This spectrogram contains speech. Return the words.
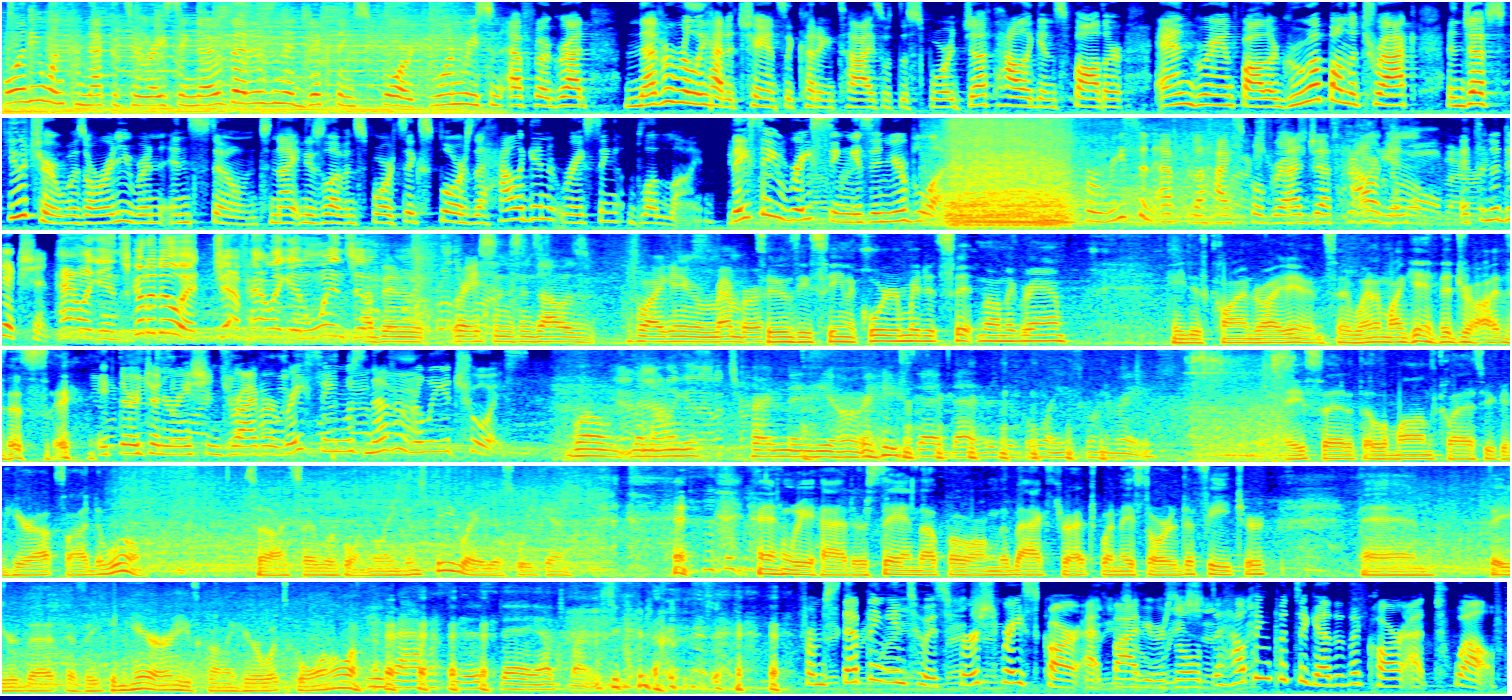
Well, anyone connected to racing knows that it is an addicting sport. One recent Ephrata grad never really had a chance at cutting ties with the sport. Jeff Halligan's father and grandfather grew up on the track, and Jeff's future was already written in stone. Tonight, News 11 Sports explores the Halligan racing bloodline. They say racing is in your blood. For recent Ephrata high school grad Jeff Halligan, it's an addiction. Halligan's going to do it. Jeff Halligan wins it. I've been racing since I was, before I can even remember. As soon as he seen a quarter midget sitting on the ground, he just climbed right in and said, when am I getting to drive this thing? A third generation driver, racing was never really a choice. Well, when I was pregnant, he already said that as a boy he's going to race. He said at the Le Mans class you can hear outside the womb. So I said, we're going to Lincoln Speedway this weekend. and we had her stand up along the backstretch when they started the feature and figured that if he can hear, he's going to hear what's going on. He vows to this day, that's why he's a good racer. From stepping into his first race car at five years old to helping put together the car at 12,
